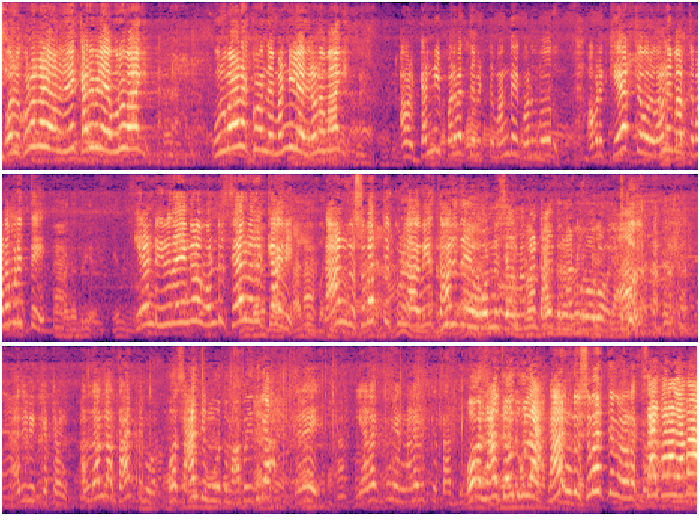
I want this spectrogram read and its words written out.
ஒரு குழந்தையானது கருவிலே உருவாகி உருவான குழந்தை மண்ணிலே திரணமாகி அவள் கன்னி பருவத்தை விட்டு மங்கை படும்போது அவளுக்கு ஏற்ற ஒரு வரனை பார்த்து மனமுடித்து இரண்டு இருதயங்களும் ஒன்று சேர்வதற்காகவே நான்கு சுபத்துக்குள்ளாகவே சாந்தி ஒண்ணு சேரணும்னா டாக்டர் நடுப்புற வருவாங்களா அறிவி கட்டவன். அதுதான் சாந்தி முகூர்த்தம். ஓ சாந்தி முகூர்த்தம்? அப்ப இதுக்கா? எனக்கும் என் மனைவிக்கு சாட்சி ஓ நாலு செவத்துக்குள்ள நான்கு நடக்கும். சார் பரவாயில்லையாமா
